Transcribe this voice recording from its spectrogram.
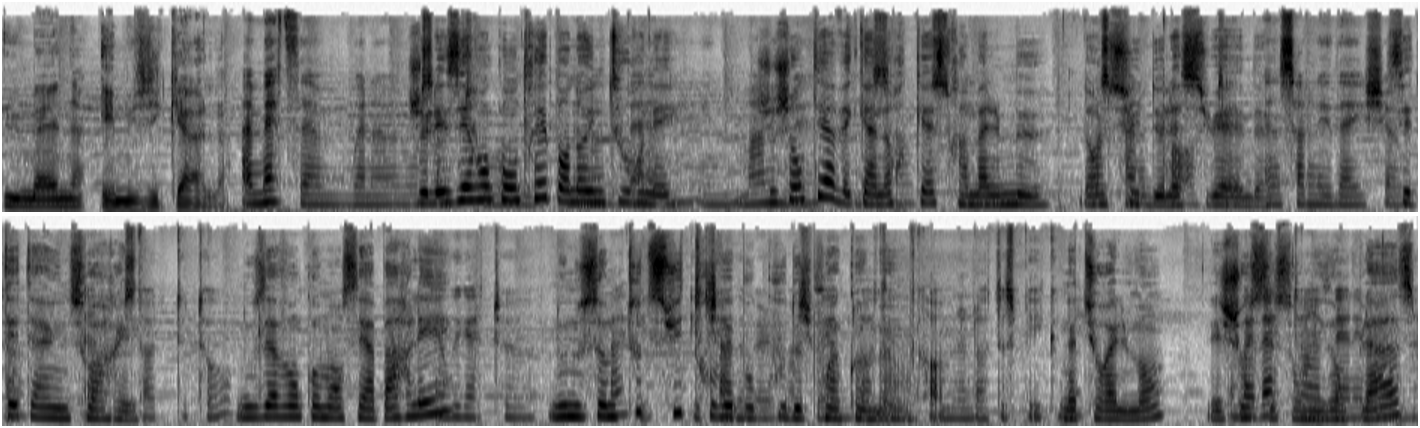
humaine et musicale. Je les ai rencontrés pendant une tournée. Je chantais avec un orchestre à Malmö, dans le sud de la Suède. C'était à une soirée. Nous avons commencé à parler. Nous nous sommes tout de suite trouvé beaucoup de points communs. Naturellement, les choses se sont mises en place.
